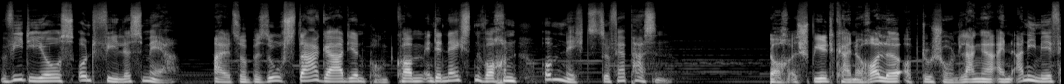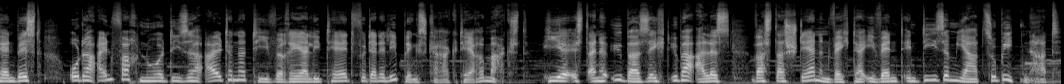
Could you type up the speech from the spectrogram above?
Videos und vieles mehr. Also besuch starguardian.com in den nächsten Wochen, um nichts zu verpassen. Doch es spielt keine Rolle, ob du schon lange ein Anime-Fan bist oder einfach nur diese alternative Realität für deine Lieblingscharaktere magst. Hier ist eine Übersicht über alles, was das Sternenwächter-Event in diesem Jahr zu bieten hat.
